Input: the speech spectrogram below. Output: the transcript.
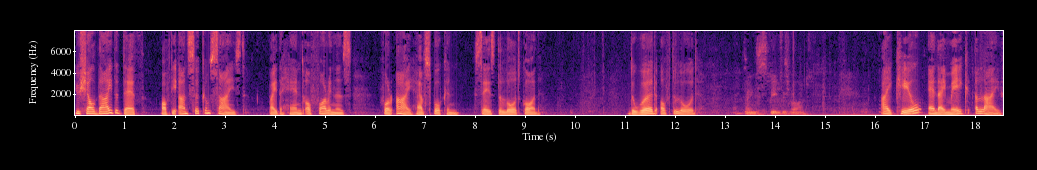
you shall die the death of the uncircumcised by the hand of foreigners, for I have spoken, says the Lord God. The word of the Lord. Thanks be to God. I kill and I make alive.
